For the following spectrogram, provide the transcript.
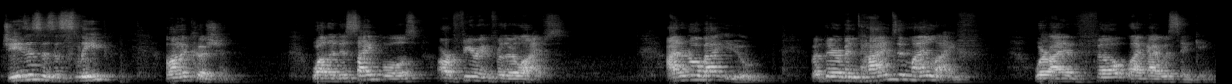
Jesus is asleep on a cushion while the disciples are fearing for their lives. I don't know about you, but there have been times in my life where I have felt like I was sinking.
